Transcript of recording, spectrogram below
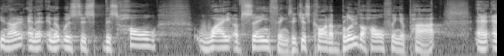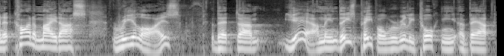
you know, and it, and it was this, this whole way of seeing things. It just kind of blew the whole thing apart, and, and it kind of made us realize that. Um, yeah, I mean, these people were really talking about,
